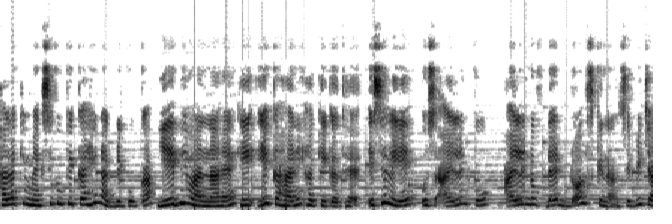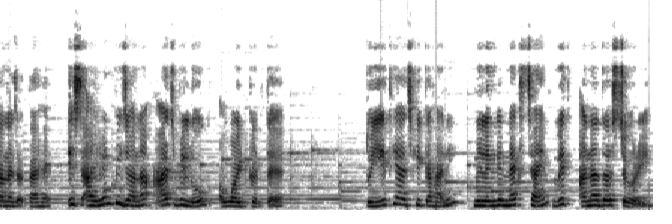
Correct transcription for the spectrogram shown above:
हालाँकि मेक्सिको के कई नागरिकों का ये भी मानना है कि ये कहानी हकीकत है। इसीलिए उस आइलैंड को आइलैंड ऑफ़ डेड डॉल्स के नाम से भी जाना जाता है। इस आइलैंड पे जाना आज भी लोग अवॉइड करते हैं। तो ये थी आज की कहानी। मिलेंगे next time with another story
